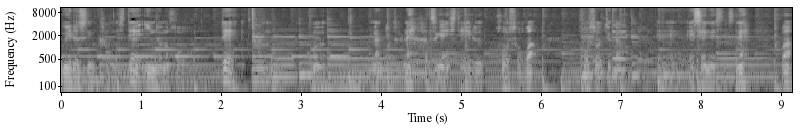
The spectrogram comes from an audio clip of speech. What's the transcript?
ウイルスに関してインドの方であのこの何て言うんですかね発言している放送は放送というか、えー、SNS ですねは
